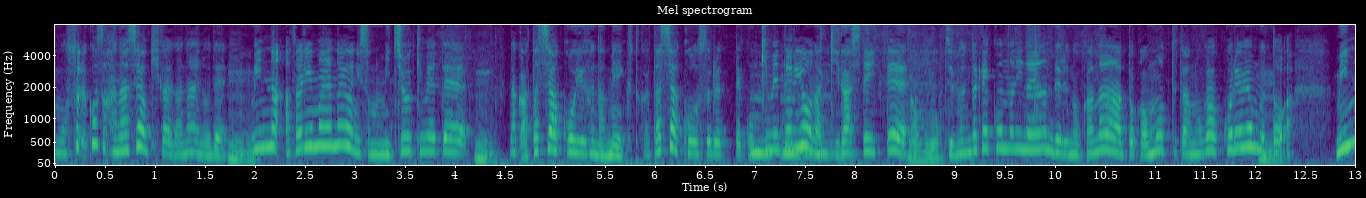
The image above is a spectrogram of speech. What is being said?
もうそれこそ話し合う機会がないので、うんみんな当たり前のようにその道を決めてうん、なんか私はこういう風なメイクとか私はこうするってこう決めてるような気がしていて、なるほど。自分だけこんなに悩んでるのかなとか思ってたのがこれを読むと、うんあみんな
